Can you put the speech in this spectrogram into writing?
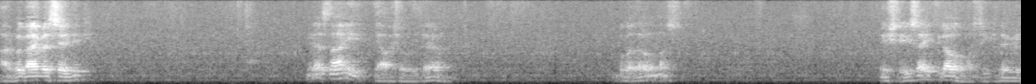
Harbi kaybetseydik biraz daha iyi yavaş olurdu değil? Bu kadar olmaz. Hiç değilse ihtilal olmaz. İkide bir.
